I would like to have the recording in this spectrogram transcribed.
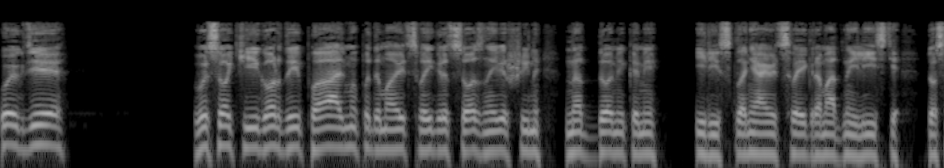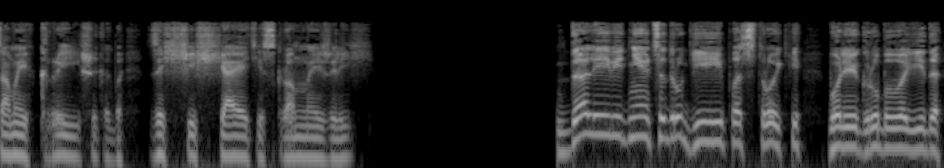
Кое-где высокие и гордые пальмы поднимают свои грациозные вершины над домиками или склоняют свои громадные листья до самой их крыши, как бы защищая эти скромные жилища. Далее виднеются другие постройки более грубого вида,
